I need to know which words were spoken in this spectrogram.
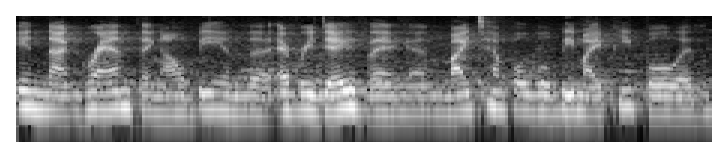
in that grand thing i'll be in the everyday thing and my temple will be my people and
